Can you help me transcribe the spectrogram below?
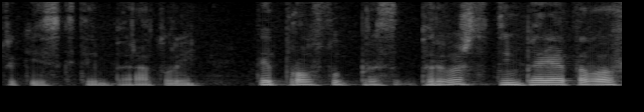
тракийските императори. Те просто превръщат империята в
